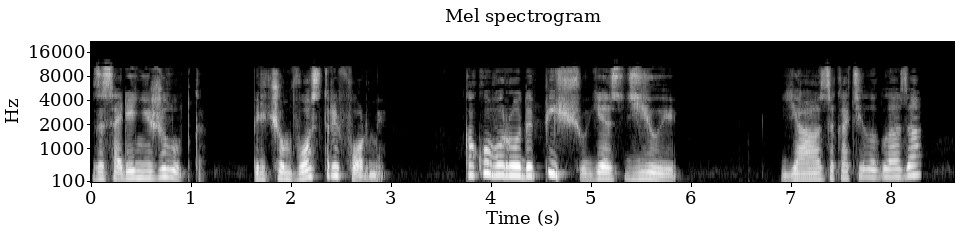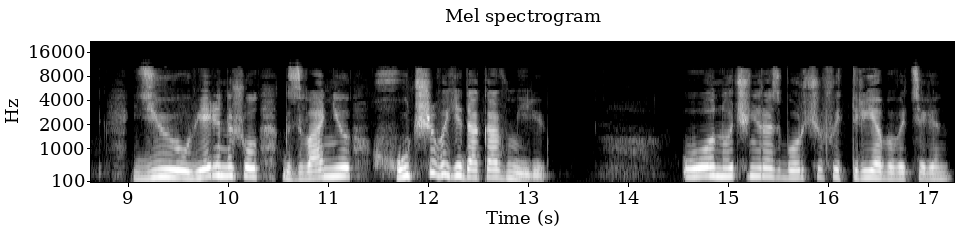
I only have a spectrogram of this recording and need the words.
засорение желудка, причем в острой форме. Какого рода пищу ест Дьюи? Я закатила глаза. Дьюи уверенно шел к званию худшего едока в мире. Он очень разборчив и требователен.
